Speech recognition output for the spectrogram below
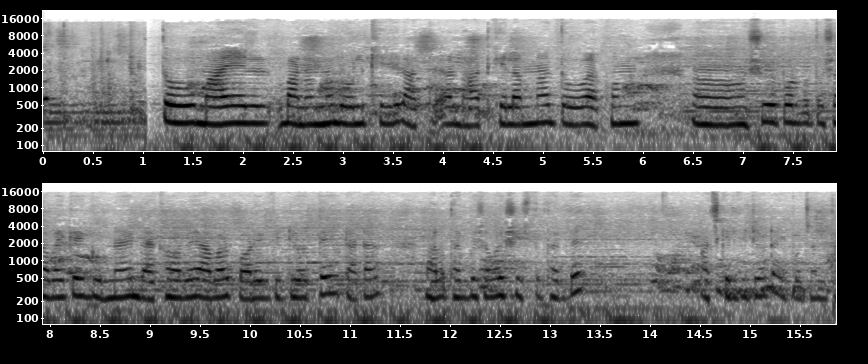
তো মায়ের বানানো রোল খেয়ে রাত্রে আর ভাত খেলাম না, তো এখন শুয়ে পড়ব। তো সবাইকে গুড নাইট দেখা হবে আবার পরের ভিডিওতে। টাটা, ভালো থাকবে সবাই, সুস্থ থাকবে। আজকের ভিডিওটা এই পর্যন্ত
